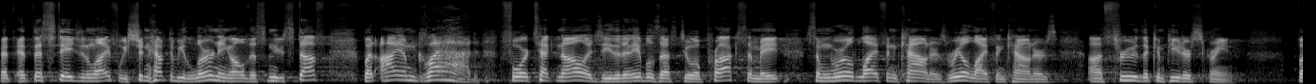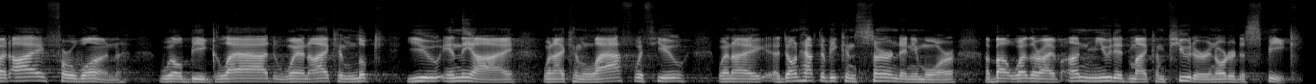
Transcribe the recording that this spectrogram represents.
at, at this stage in life, we shouldn't have to be learning all this new stuff. But I am glad for technology that enables us to approximate some world life encounters, real life encounters, uh, through the computer screen. But I, for one, will be glad when I can look you in the eye, when I can laugh with you, when I don't have to be concerned anymore about whether I've unmuted my computer in order to speak.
